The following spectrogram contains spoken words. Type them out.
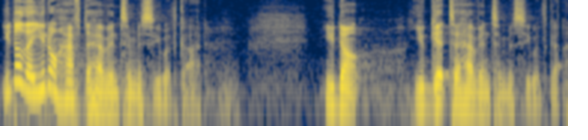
You know that you don't have to have intimacy with God. You don't. You get to have intimacy with God.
